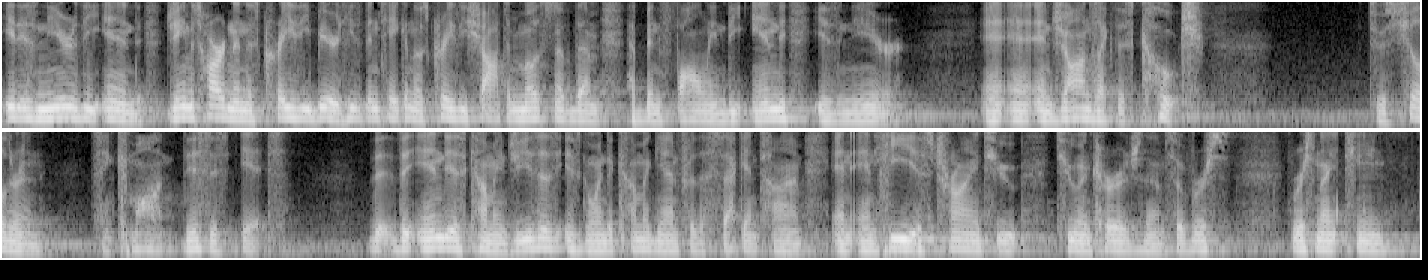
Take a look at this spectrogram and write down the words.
it is near the end. James Harden and his crazy beard, he's been taking those crazy shots, and most of them have been falling. The end is near. And, and, and John's like this coach to his children, saying, Come on, this is it. The, the end is coming. Jesus is going to come again for the second time, and, and he is trying to, to encourage them. So, verse, verse 19,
